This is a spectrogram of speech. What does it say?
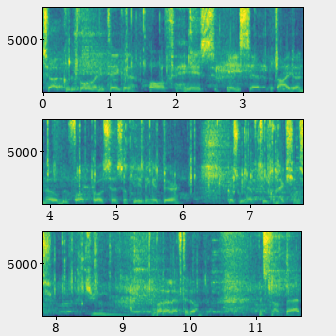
So I could have already taken off his ASAP. I don't know the thought process of leaving it there because we have two connections, but I left it on. It's not bad.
